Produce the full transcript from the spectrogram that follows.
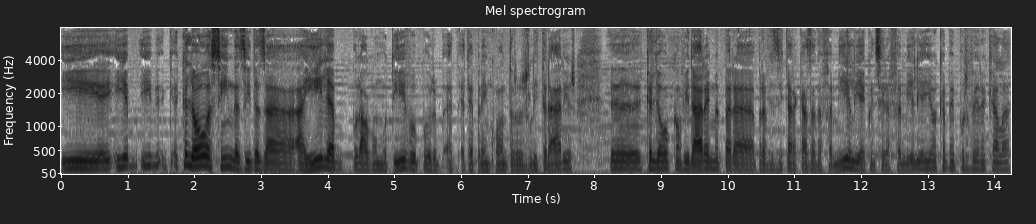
e, e, e, calhou assim das idas à, à, ilha por algum motivo, por, até para encontros literários, eh, calhou convidarem-me para, para visitar a casa da família, conhecer a família e eu acabei por ver aquela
